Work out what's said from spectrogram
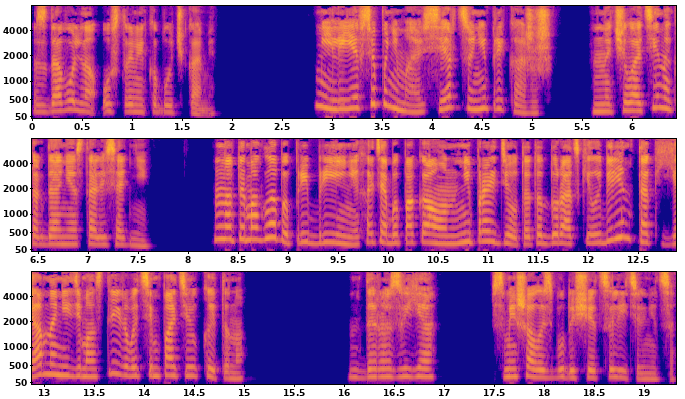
с довольно острыми каблучками. «Милли, я все понимаю, сердцу не прикажешь», — начала Тина, когда они остались одни. «Но ты могла бы при Брине, хотя бы пока он не пройдет этот дурацкий лабиринт, так явно не демонстрировать симпатию к Итану». «Да разве я...» — смешалась будущая целительница.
